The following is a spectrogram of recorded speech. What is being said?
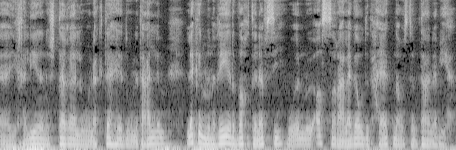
آه، يخلينا نشتغل ونجتهد ونتعلم لكن من غير ضغط نفسي وإنه يأثر على جودة حياتنا واستمتاعنا بيها.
